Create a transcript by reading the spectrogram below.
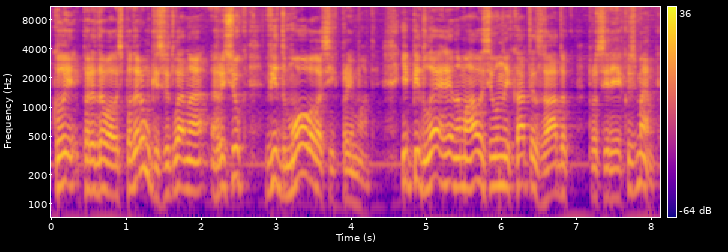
Коли передавались подарунки, Світлана Грисюк відмовилась їх приймати, і підлеглі намагалися уникати згадок про Сергія Кузьменка.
